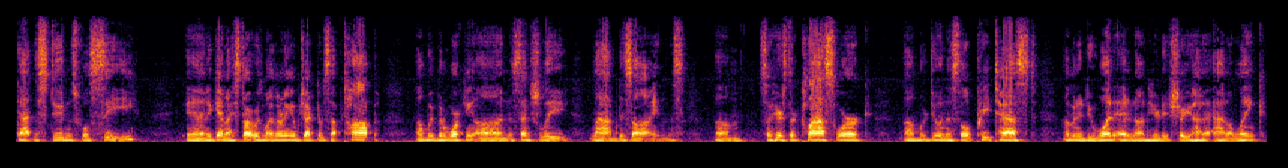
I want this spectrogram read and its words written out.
that the students will see. And again, I start with my learning objectives up top. Um, we've been working on essentially lab designs. Um, so here's their classwork. Um, we're doing this little pre-test. I'm going to do one edit on here to show you how to add a link.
